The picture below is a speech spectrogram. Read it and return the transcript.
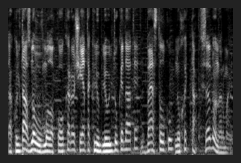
Так, ульта знову в молоко. Коротше, я так люблю ульту кидати. Без толку. Ну, хоч так, все одно нормально.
